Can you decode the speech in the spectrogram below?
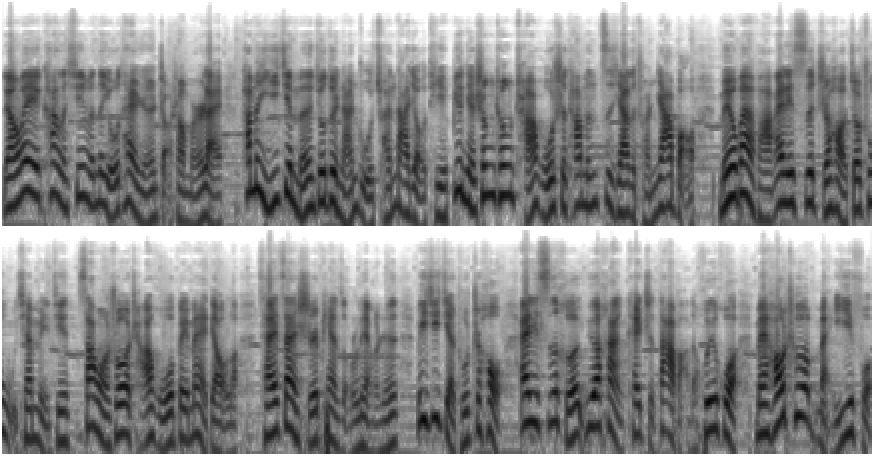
两位看了新闻的犹太人找上门来。他们一进门就对男主拳打脚踢，并且声称茶壶是他们自家的传家宝。没有办法，爱丽丝只好交出五千美金，撒谎说茶壶被卖掉了，才暂时骗走了两人。危机解除之后，爱丽丝和约翰开始大把的挥霍，买豪车、买衣服。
